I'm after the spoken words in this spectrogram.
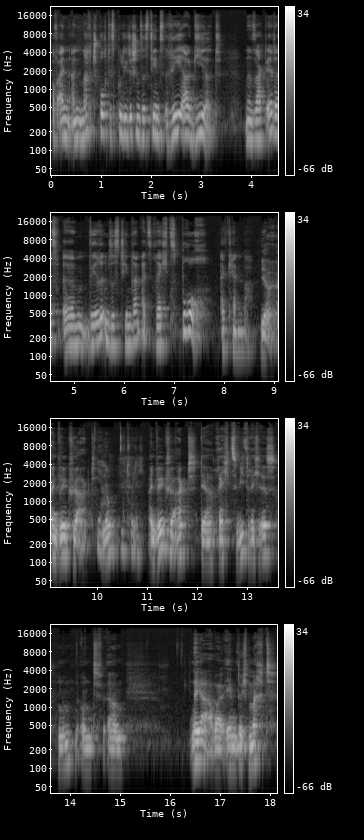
auf einen, einen Machtspruch des politischen Systems reagiert. Und dann sagt er, das ähm, wäre im System dann als Rechtsbruch erkennbar. Ja, ein Willkürakt. Ja, ne? natürlich. Ein Willkürakt, der rechtswidrig ist ne? und ähm, naja, aber eben durch Macht,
